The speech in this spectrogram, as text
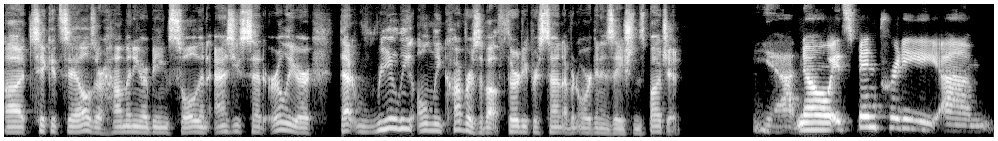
uh, ticket sales or how many are being sold. And as you said earlier, that really only covers about 30% of an organization's budget. Yeah, no, it's been pretty um,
